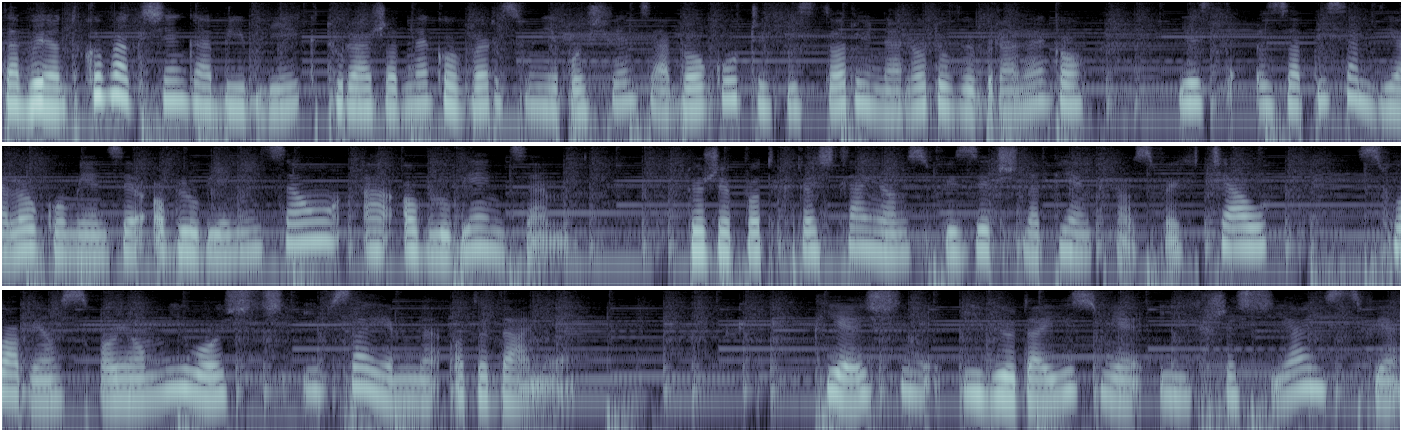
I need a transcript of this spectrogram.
Ta wyjątkowa księga Biblii, która żadnego wersu nie poświęca Bogu czy historii narodu wybranego, jest zapisem dialogu między oblubienicą a oblubieńcem, którzy podkreślając fizyczne piękno swych ciał, sławią swoją miłość i wzajemne oddanie. Pieśń i w judaizmie i chrześcijaństwie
